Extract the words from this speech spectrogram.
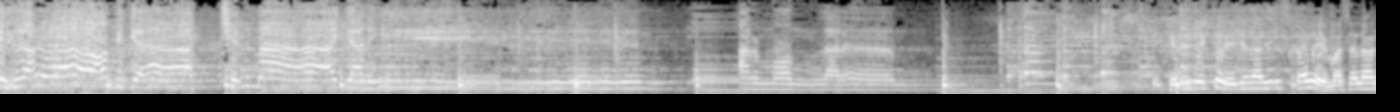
mehrobiga kelmaganim armonlarim. Kelajakda rejalaringiz qanday? Masalan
